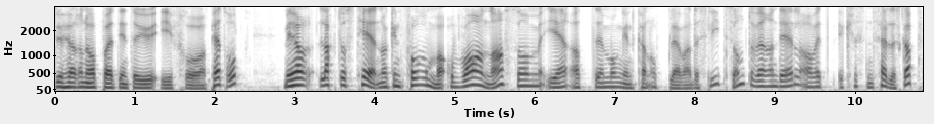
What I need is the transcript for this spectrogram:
Du hører nå på et intervju fra Petro. Vi har lagt oss til noen former og vaner som gjør at mange kan oppleve det slitsomt å være en del av et kristent fellesskap.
